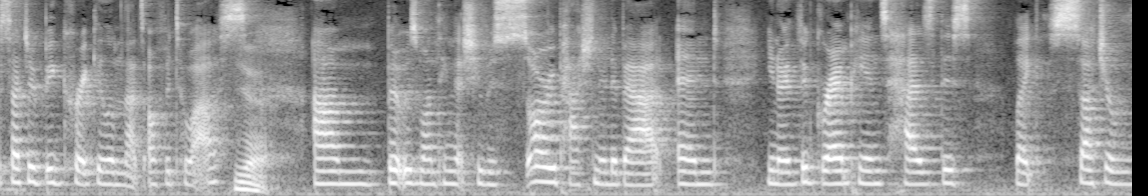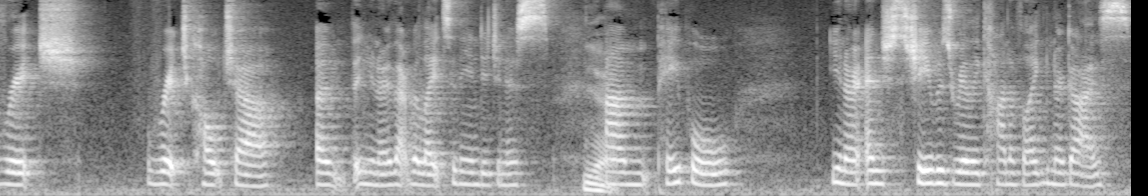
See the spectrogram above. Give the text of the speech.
such a big curriculum that's offered to us. Yeah. Um, but it was one thing that she was so passionate about, and you know, the Grampians has this like such a rich, rich culture, of you know that relates to the indigenous Yeah. um, people, you know, and she was really kind of like, you know, guys,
